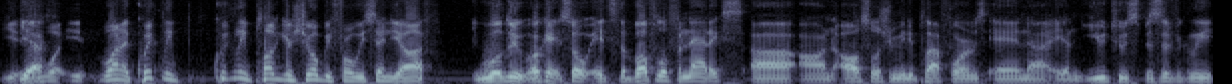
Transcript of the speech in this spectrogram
You, Yeah. What, you want to quickly, quickly plug your show before we send you off? We'll do. Okay, so it's the Buffalo Fanatics uh, on all social media platforms and uh, and YouTube specifically.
